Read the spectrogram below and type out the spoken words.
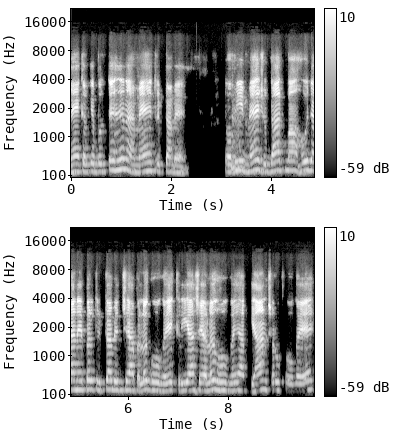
मैं करके बोलते हैं ना मैं तृप्ता बहन तो अभी मैं शुद्धात्मा हो जाने पर तृप्ता बहन से आप अलग हो गए क्रिया से अलग हो गए आप ज्ञान स्वरूप हो गए।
